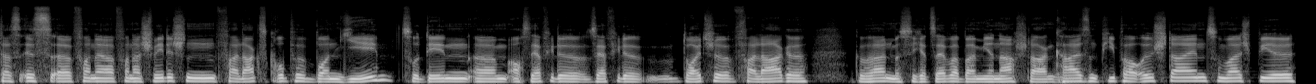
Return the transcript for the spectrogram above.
Das ist äh, von, der, von der schwedischen Verlagsgruppe Bonnier, zu denen ähm, auch sehr viele, sehr viele deutsche Verlage gehören. Müsste ich jetzt selber bei mir nachschlagen. Mhm. Carlsen, Pieper, Ullstein zum Beispiel.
